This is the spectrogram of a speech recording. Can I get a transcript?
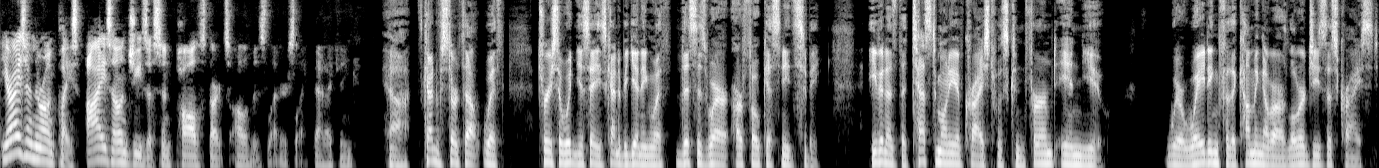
your eyes are in the wrong place. Eyes on Jesus. And Paul starts all of his letters like that, I think. Yeah. It kind of starts out with Teresa, wouldn't you say he's kind of beginning with this is where our focus needs to be even as the testimony of Christ was confirmed in you. We're waiting for the coming of our Lord Jesus Christ.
